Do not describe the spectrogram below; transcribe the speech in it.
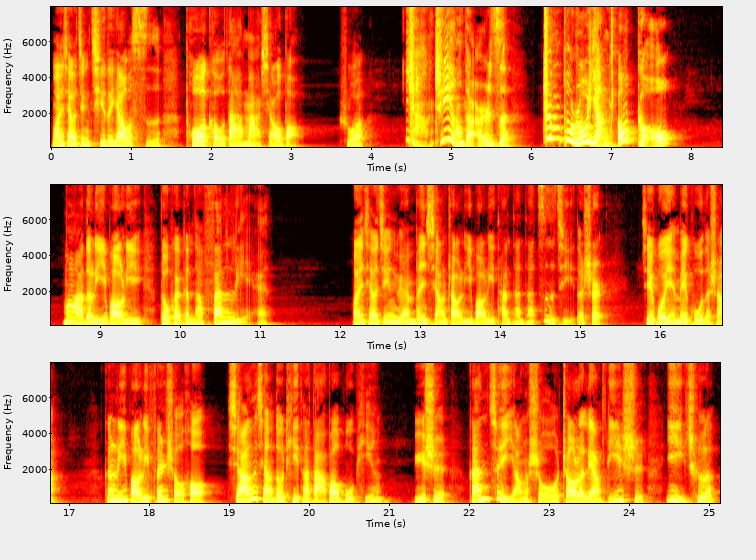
万小景气得要死，破口大骂小宝，说：“养这样的儿子，真不如养条狗。”骂得李宝莉都快跟他翻脸。万小景原本想找李宝莉谈谈他自己的事儿，结果也没顾得上。跟李宝莉分手后，想想都替他打抱不平，于是。干脆扬手招了辆的士，一车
